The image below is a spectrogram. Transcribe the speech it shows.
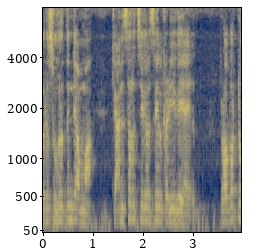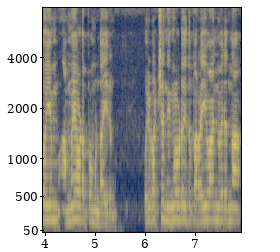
ഒരു സുഹൃത്തിന്റെ അമ്മ ക്യാൻസർ ചികിത്സയിൽ കഴിയുകയായിരുന്നു. റോബർട്ടോയും അമ്മയോടൊപ്പം ഉണ്ടായിരുന്നു. ഒരുപക്ഷെ നിങ്ങളോട് ഇത് പറയുവാൻ വരുന്ന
